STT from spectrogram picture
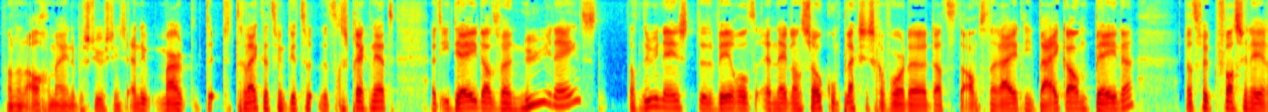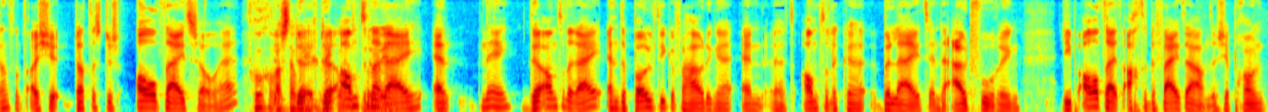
van een algemene bestuursdienst. En ik, maar te- te- tegelijkertijd vind ik dit het gesprek net... het idee dat we nu ineens... dat nu ineens de wereld en Nederland zo complex is geworden... dat de ambtenarij het niet bij kan, benen... Dat vind ik fascinerend, want als je, dat is dus altijd zo. Hè? Vroeger was Dus het ook de, de ambtenarij en nee, de ambtenarij en de politieke verhoudingen en het ambtelijke beleid en de uitvoering liep altijd achter de feiten aan. Dus je hebt gewoon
